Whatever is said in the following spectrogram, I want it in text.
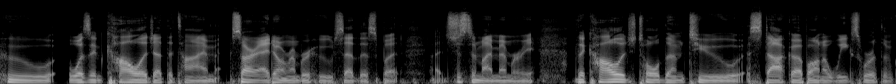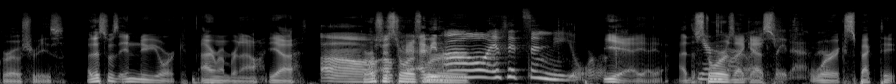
who was in college at the time. Sorry, I don't remember who said this, but it's just in my memory. The college told them to stock up on a week's worth of groceries. This was in New York. I remember now. Yeah. Oh, grocery okay. stores I mean- were. Oh, if it's in New York. Yeah, yeah, yeah. Uh, the stores, I guess, that were expecting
